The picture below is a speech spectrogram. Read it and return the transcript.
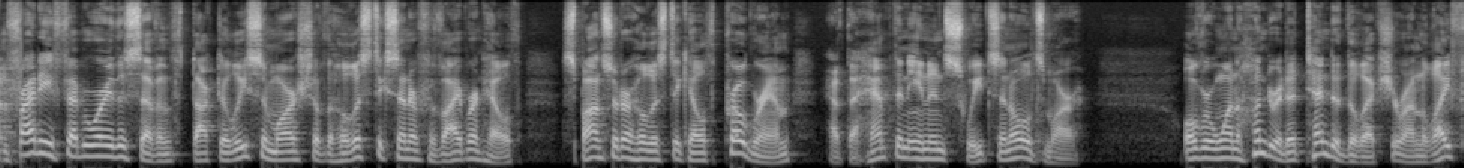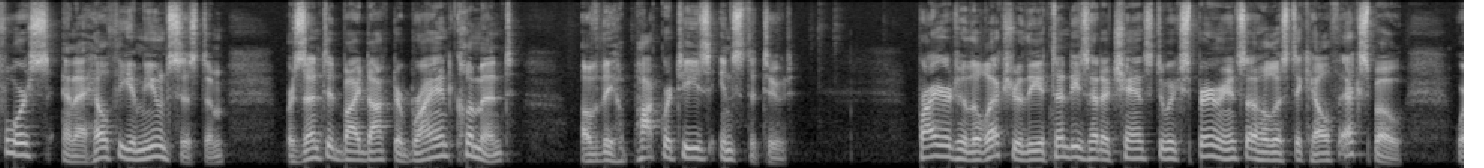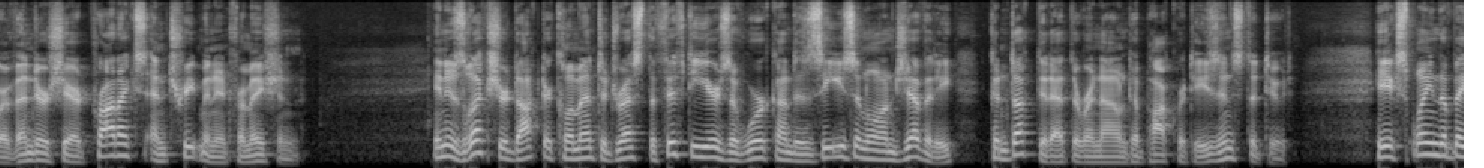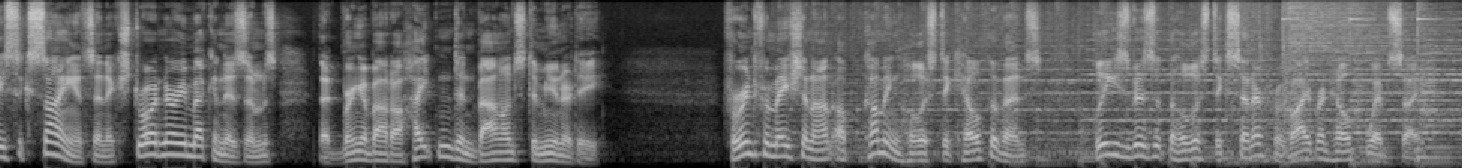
On Friday, February the 7th, Dr. Lisa Marsh of the Holistic Center for Vibrant Health sponsored our Holistic Health program at the Hampton Inn and Suites in Oldsmar. Over 100 attended the lecture on life force and a healthy immune system presented by Dr. Brian Clement of the Hippocrates Institute. Prior to the lecture, the attendees had a chance to experience a Holistic Health Expo, where vendors shared products and treatment information. In his lecture, Dr. Clement addressed the 50 years of work on disease and longevity conducted at the renowned Hippocrates Institute. He explained the basic science and extraordinary mechanisms that bring about a heightened and balanced immunity. For information on upcoming holistic health events, please visit the Holistic Center for Vibrant Health website.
